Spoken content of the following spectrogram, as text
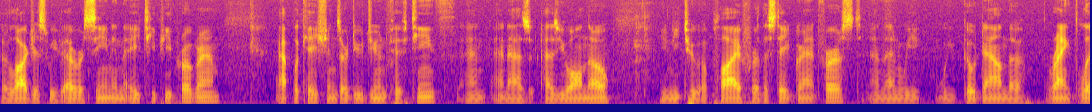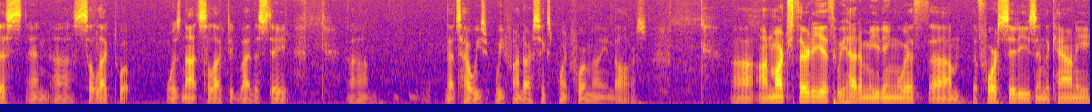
the largest we've ever seen in the ATP program. Applications are due June 15th, and, and as, as you all know, you need to apply for the state grant first, and then we, we go down the ranked list and uh, select what was not selected by the state. Um, that's how we, we fund our $6.4 million. Uh, on March 30th, we had a meeting with um, the four cities in the county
